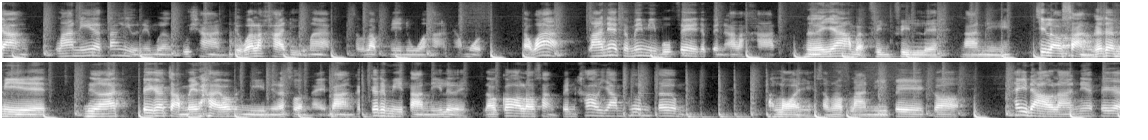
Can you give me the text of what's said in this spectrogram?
ย่าง ร้านนี้ตั้งอยู่ในเมืองปูชาน ถือว่าราคาดีมากสำหรับเมนูอาหารทั้งหมด แต่ว่าร้านนี้จะไม่มีบุฟเฟ่จะเป็นอาราคาร์ทเนื้อย่างแบบฟินๆเลยร้านนี้ ที่เราสั่งก็จะมีเนื้อเป้ก็จำไม่ได้ว่ามันมีเนื้อส่วนไหนบ้างก็จะมีตามนี้เลย แล้วก็เราสั่งเป็นข้าวยำเพิ่มเติมอร่อยสำหรับร้านนี้เป้ก็ให้ดาวร้านเนี้ยเป้ก็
